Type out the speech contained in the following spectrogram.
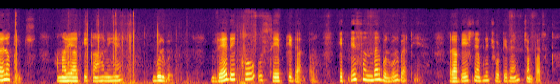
हेलो किड्स हमारी आज की कहानी है बुलबुल। वह देखो उस सेब की डाल पर कितनी सुंदर बुलबुल बैठी है। राकेश ने अपनी छोटी बहन चंपा से कहा।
